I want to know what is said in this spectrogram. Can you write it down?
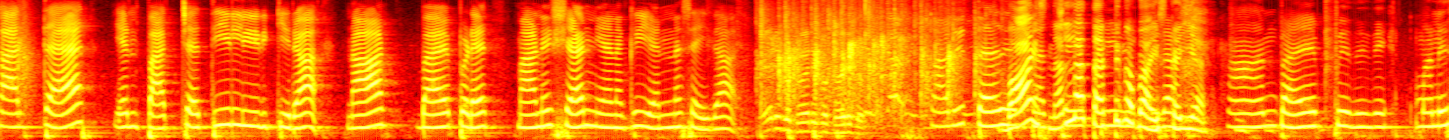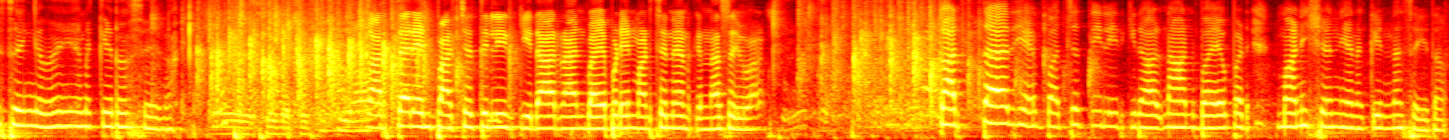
கர்த்தர் என் பட்சத்தில் இருக்கிறார். நான் பயப்படேன் மனுஷன் எனக்கு என்ன செய்தார்? Very good very good very good boys நல்லா தட்டுங்க பாய்ஸ் கைய. நான் பயப்படுறேன் மனுஷங்க தான் எனக்கு என்ன செய்வார் கர்த்தர் என் பட்சத்தில் இருக்கிறார். நான் பயப்படேன். மனுஷன் எனக்கு என்ன செய்வார்? கர்த்தர் என் பட்சத்தில் இருக்கிறார். நான் பயப்படேன். மனுஷன் எனக்கு என்ன செய்தார்?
